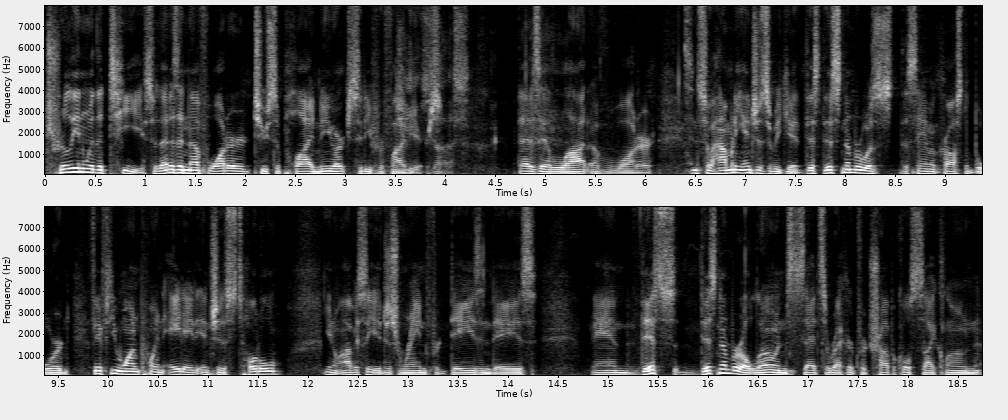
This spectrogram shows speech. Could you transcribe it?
Trillion with a T. So that is enough water to supply New York City for five Jesus. years. That is a lot of water. And so how many inches did we get? This this number was the same across the board. 51.88 inches total. You know, obviously it just rained for days and days. And this this number alone sets a record for tropical cyclone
